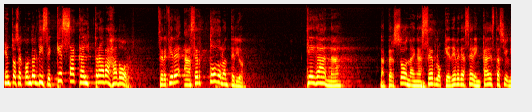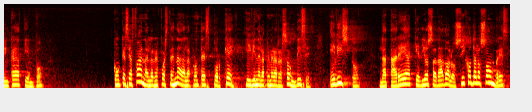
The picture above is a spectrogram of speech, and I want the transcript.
Entonces, cuando él dice, ¿qué saca el trabajador? Se refiere a hacer todo lo anterior. ¿Qué gana la persona en hacer lo que debe de hacer en cada estación, en cada tiempo? ¿Con qué se afana? La respuesta es nada. La pregunta es ¿por qué? Y viene la primera razón. Dice, he visto la tarea que Dios ha dado a los hijos de los hombres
